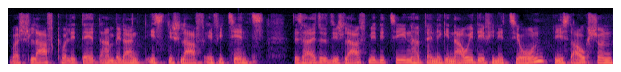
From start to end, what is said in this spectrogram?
was Schlafqualität anbelangt, ist die Schlafeffizienz. Das heißt, also die Schlafmedizin hat eine genaue Definition, die ist auch schon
